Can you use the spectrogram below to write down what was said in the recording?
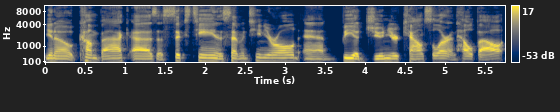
you know come back as a 16 and 17 year old and be a junior counselor and help out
